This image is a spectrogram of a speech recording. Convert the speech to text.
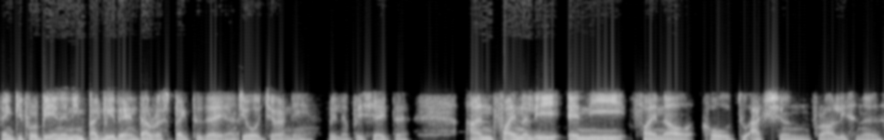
Thank you for being an impact leader in that respect today and your journey. Really appreciate it. And finally, any final call to action for our listeners?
